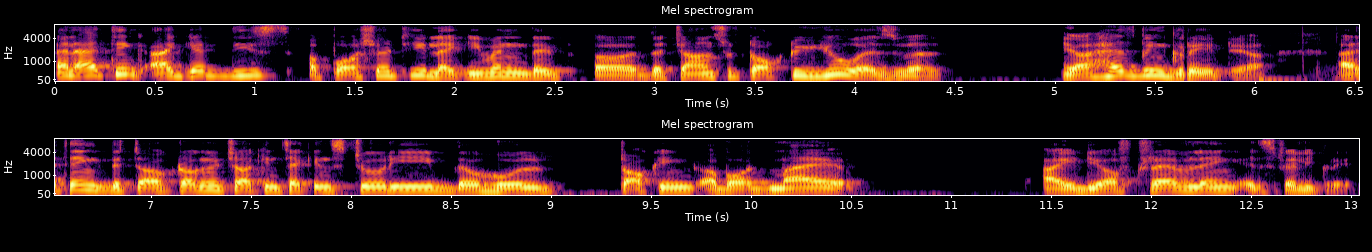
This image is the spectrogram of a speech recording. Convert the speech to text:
And I think I get this opportunity, like even the uh, the chance to talk to you as well. Yeah, has been great. Yeah, I think the talk, talking Check In story, the whole talking about my idea of traveling is really great.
